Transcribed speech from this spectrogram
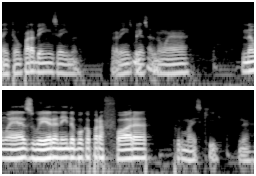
Né? Então, parabéns aí, mano. Parabéns mesmo. Não é, não é zoeira nem da boca para fora, por mais que né,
